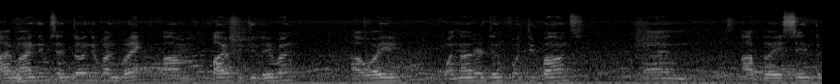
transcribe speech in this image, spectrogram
Hi, my name is Antonio Van Wyk. I'm 5'11, I weigh 140 pounds and I play center.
